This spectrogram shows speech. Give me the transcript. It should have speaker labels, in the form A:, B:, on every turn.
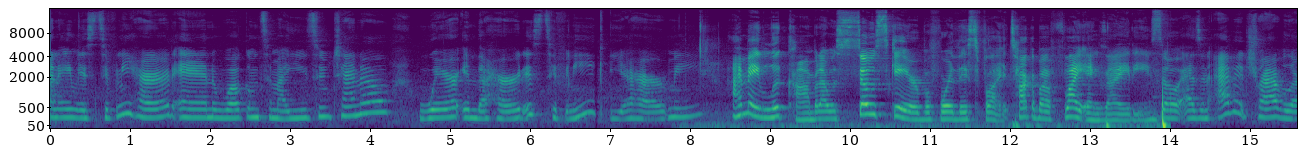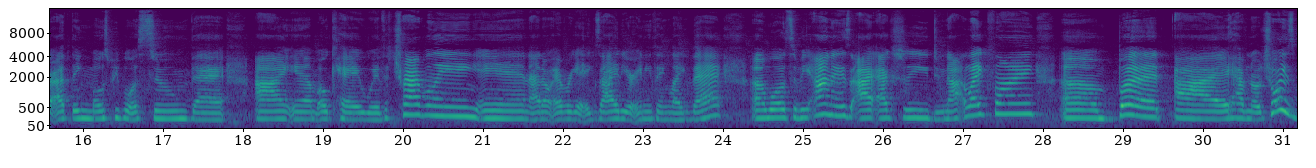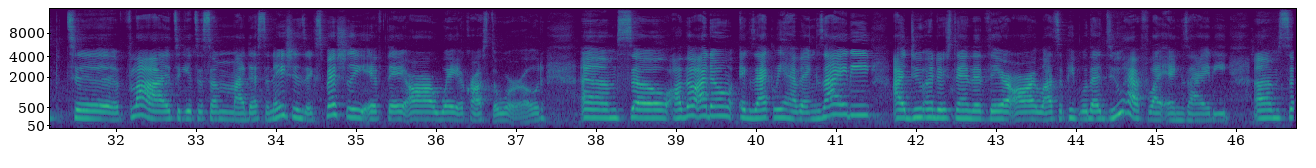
A: my name is Tiffany Heard, and welcome to my YouTube channel. Where in the Heard is Tiffany? You heard me.
B: I may look calm, but I was so scared before this flight. Talk about flight anxiety.
A: So, as an avid traveler, I think most people assume that I am okay with traveling and I don't ever get anxiety or anything like that. Um, well, to be honest, I actually do not like flying, um, but I have no choice to fly to get to some of my destinations, especially if they are way across the world. Um, so, although I don't exactly have anxiety, I do understand that there are lots of people that do have flight anxiety. Um, so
